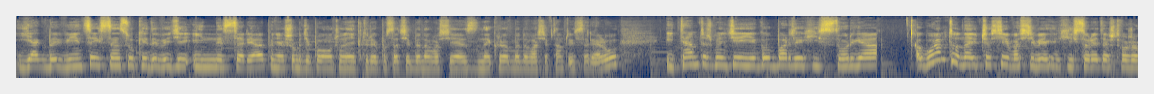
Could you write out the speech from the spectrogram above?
jakby więcej sensu, kiedy wyjdzie inny serial, ponieważ on będzie połączony, niektóre postacie będą właśnie z Necro, będą właśnie w tamtym serialu. I tam też będzie jego bardziej historia. Ogółem to najczęściej właściwie historię też tworzę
